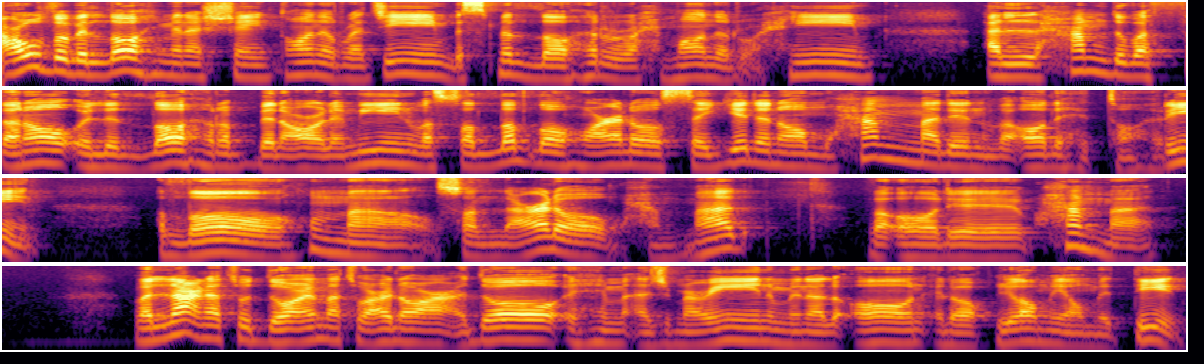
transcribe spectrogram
أعوذ بالله من الشيطان الرجيم. بسم الله الرحمن الرحيم. الحمد والثناء لله رب العالمين وصلى الله على سيدنا محمد وآله الطاهرين. اللهم صل على محمد وآل محمد. واللعنة الدائمة على أعدائهم أجمعين من الآن إلى قيام يوم الدين.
